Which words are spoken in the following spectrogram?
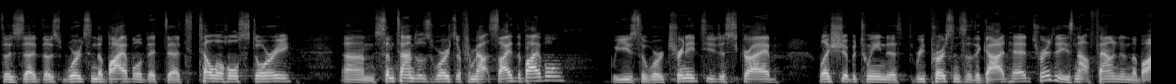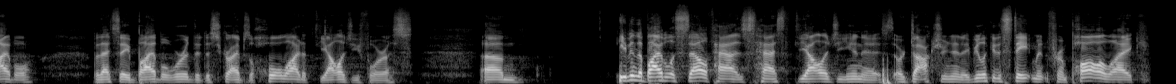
those, uh, those words in the Bible that uh, tell a whole story. Um, sometimes those words are from outside the Bible. We use the word Trinity to describe relationship between the three persons of the Godhead. Trinity is not found in the Bible, but that's a Bible word that describes a whole lot of theology for us. Um, even the Bible itself has, has theology in it or doctrine in it. If you look at a statement from Paul like,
